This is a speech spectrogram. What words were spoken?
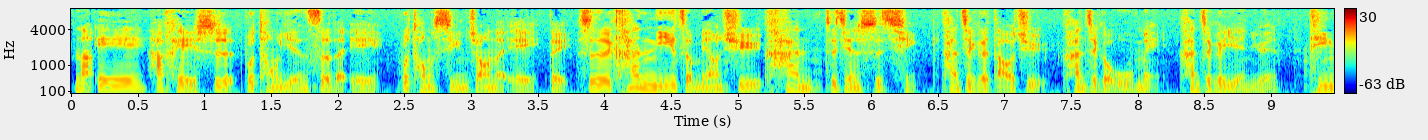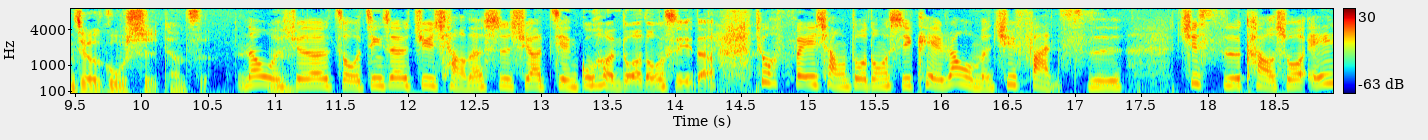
那 A 它可以是不同颜色的 A，不同形状的 A，对，是看你怎么样去看这件事情，看这个道具，看这个舞美，看这个演员，听这个故事，这样子。那我觉得走进这个剧场呢，是需要兼顾很多东西的，就非常多东西可以让我们去反思、去思考，说，哎，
